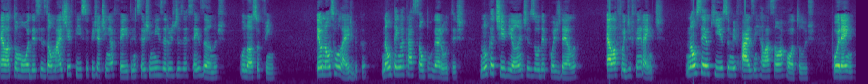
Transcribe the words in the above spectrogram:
ela tomou a decisão mais difícil que já tinha feito em seus míseros 16 anos: o nosso fim. Eu não sou lésbica, não tenho atração por garotas, nunca tive antes ou depois dela. Ela foi diferente. Não sei o que isso me faz em relação a rótulos, porém,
